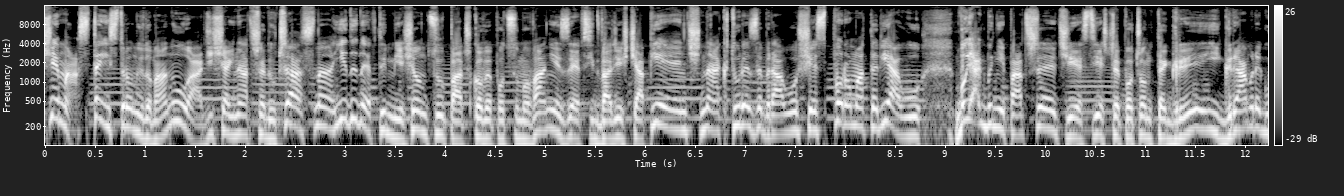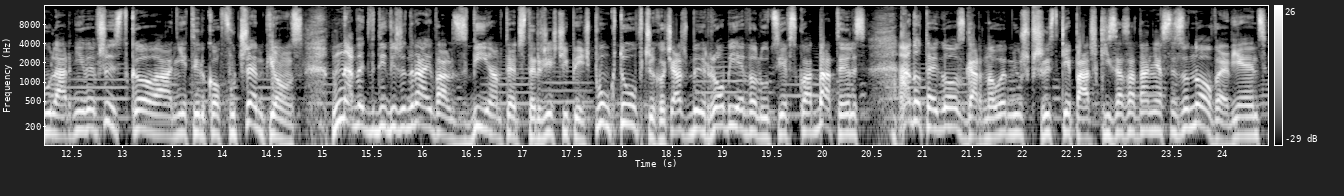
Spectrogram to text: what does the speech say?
Siema, z tej strony Domanu, a dzisiaj nadszedł czas na jedyne w tym miesiącu paczkowe podsumowanie z FC25, na które zebrało się sporo materiału, bo jakby nie patrzeć, jest jeszcze początek gry i gram regularnie we wszystko, a nie tylko w Champions. Nawet w Division Rivals zbijam te 45 punktów, czy chociażby robię ewolucję w Squad Battles, a do tego zgarnąłem już wszystkie paczki za zadania sezonowe, więc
